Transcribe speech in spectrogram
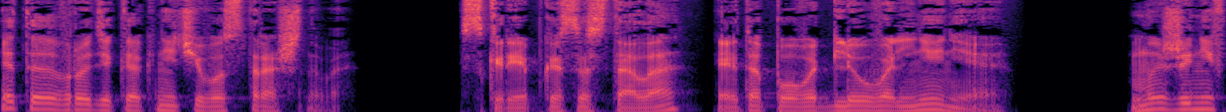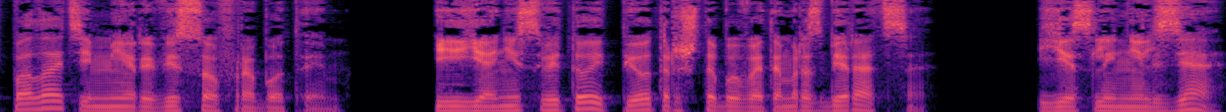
это вроде как ничего страшного. Скрепка со стола – это повод для увольнения. Мы же не в палате меры весов работаем. И я не святой Петр, чтобы в этом разбираться. Если нельзя,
